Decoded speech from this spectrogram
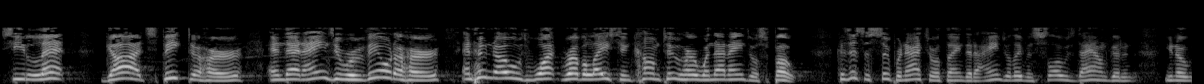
She let God speak to her and that angel revealed to her and who knows what revelation come to her when that angel spoke. Because it's a supernatural thing that an angel even slows down good, you know,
